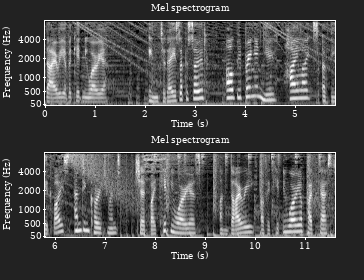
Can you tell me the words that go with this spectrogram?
Diary of a Kidney Warrior. In today's episode, I'll be bringing you highlights of the advice and encouragement shared by kidney warriors on Diary of a Kidney Warrior podcast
